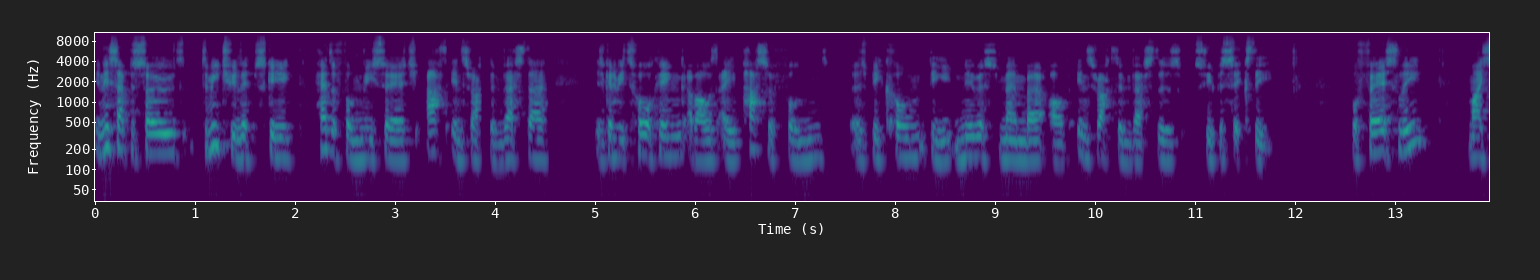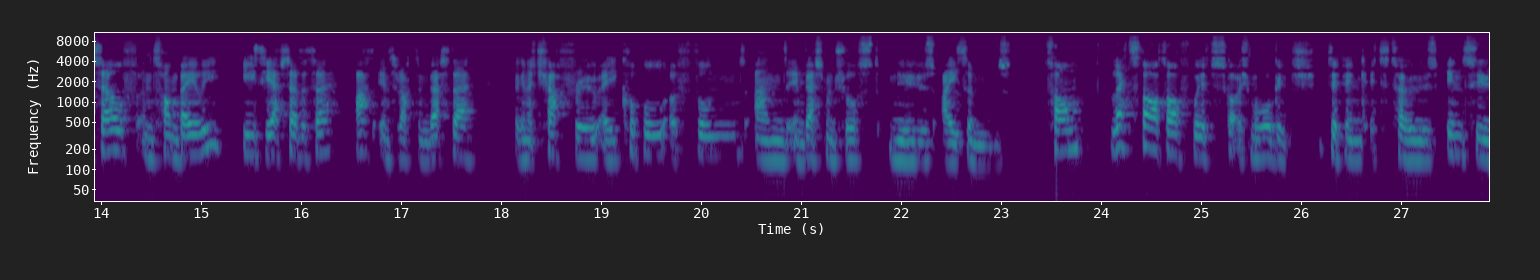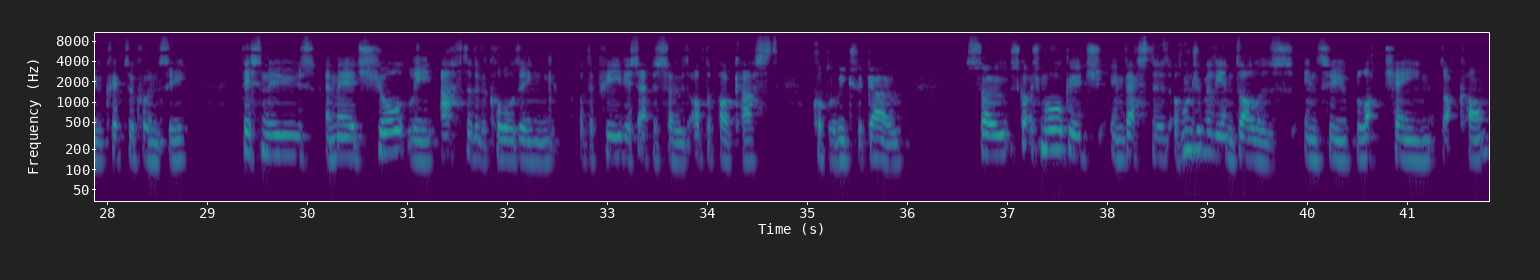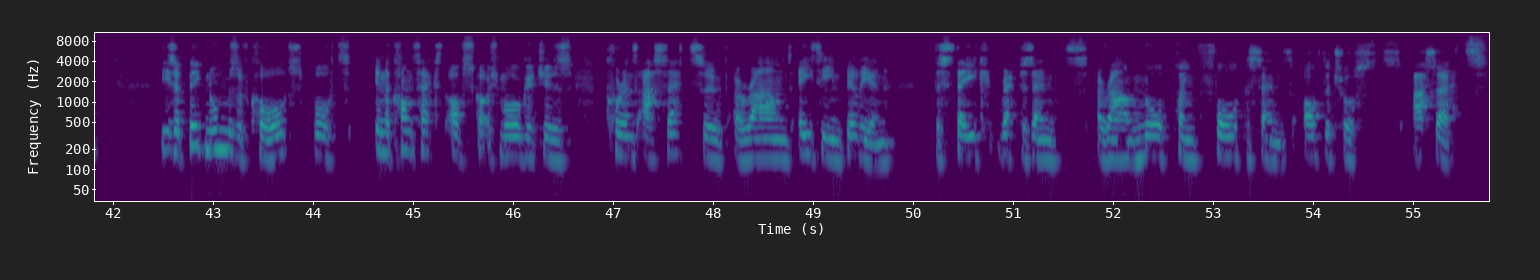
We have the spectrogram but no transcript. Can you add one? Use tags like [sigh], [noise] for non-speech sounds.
In this episode, Dzmitry Lipski, head of fund research at Interact Investor, is going to be talking about a passive fund that has become the newest member of Interact Investors Super 60. But firstly, myself and Tom Bailey, ETFs editor at Interact Investor, are going to chat through a couple of fund and investment trust news items. Tom, let's start off with Scottish Mortgage dipping its toes into cryptocurrency. This news emerged shortly after the recording of the previous episode of the podcast a couple of weeks ago. So, Scottish Mortgage invested $100 million into blockchain.com. These are big numbers, of course, but in the context of Scottish Mortgage's current assets of around 18 billion, the stake represents around 0.4% of the trust's assets.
